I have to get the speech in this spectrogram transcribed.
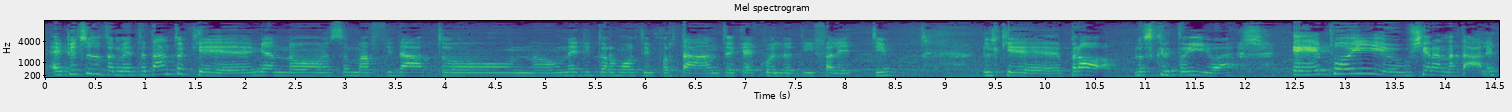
È piaciuto talmente tanto che mi hanno insomma, affidato un, un editor molto importante che è quello di Faletti, il che però l'ho scritto io eh. e poi uscirà a Natale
